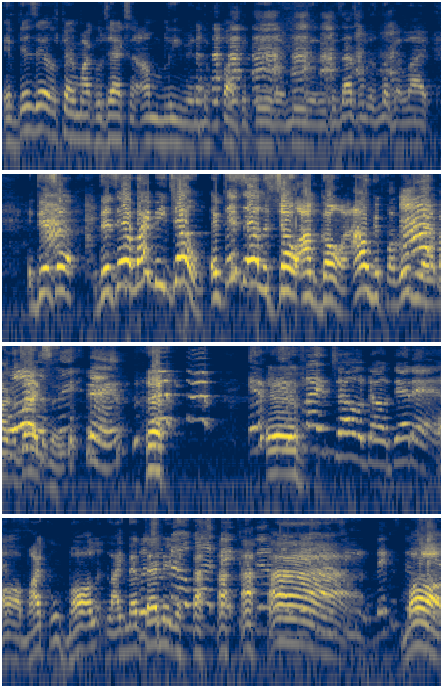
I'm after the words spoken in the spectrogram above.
If Denzel is playing Michael Jackson, I'm leaving the fucking theater immediately because that's what it's looking like. If Denzel, Denzel might be Joe. If Denzel is Joe, I'm going. I don't give a fuck who playing Michael Jackson. to see that. if If- he play Joe, though, dead ass. Oh, Michael Marlon, like that, but that you nigga. know what? They can still go get Auntie. They can still Go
